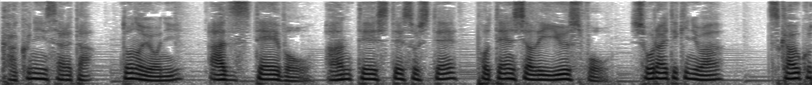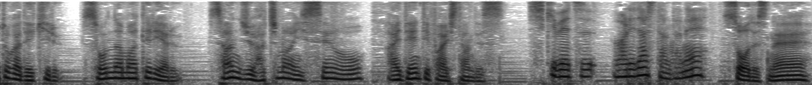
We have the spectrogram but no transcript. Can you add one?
確認された。どのように？as stable 安定してそして potentially useful 将来的には使うことができる。そんなマテリアル38万1000を identify したんです。識別割り出したんだね。そうですね。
